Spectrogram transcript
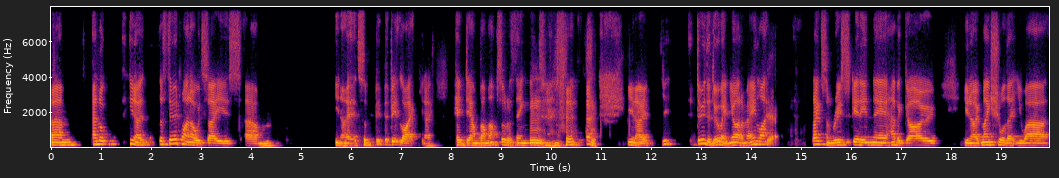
Um, and look, you know, the third one I would say is um, you know, it's a bit, a bit like, you know, head down, bum up sort of thing. Mm. you know, do the doing, you know what I mean? Like, yeah. take some risks, get in there, have a go, you know, make sure that you are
